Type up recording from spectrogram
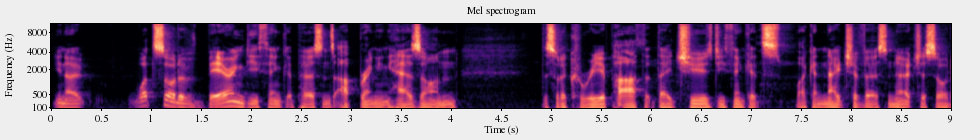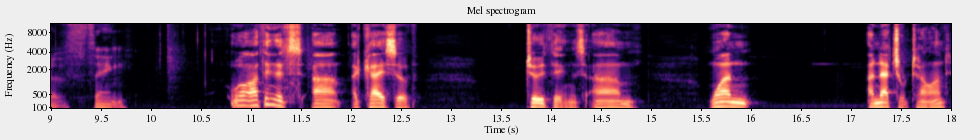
you know what sort of bearing do you think a person's upbringing has on the sort of career path that they choose? Do you think it's like a nature versus nurture sort of thing? Well, I think it's uh, a case of two things. Um, one, a natural talent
